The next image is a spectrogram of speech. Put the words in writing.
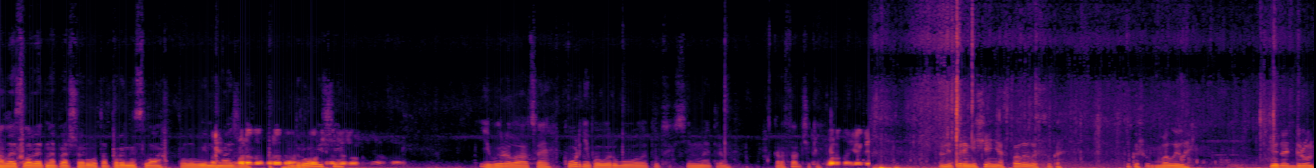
Але славетна перша рота перенесла половину майже дровищі і вирила це Корні повирубували тут 7 метрів. Красавчики. Вони переміщення спалили, сука. Тільки що ввалили. Видать дрон.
